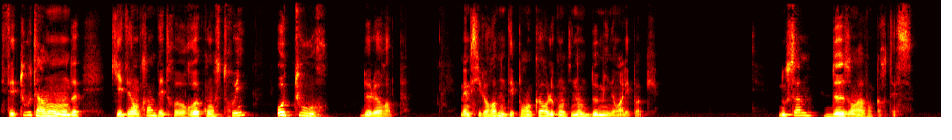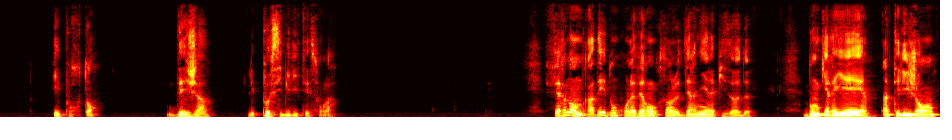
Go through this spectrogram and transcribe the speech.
C'est tout un monde qui était en train d'être reconstruit autour de l'Europe, même si l'Europe n'était pas encore le continent dominant à l'époque. Nous sommes deux ans avant Cortés. Et pourtant, déjà, les possibilités sont là. Fernand Andrade, donc, on l'avait rencontré dans le dernier épisode. Bon guerrier, intelligent,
